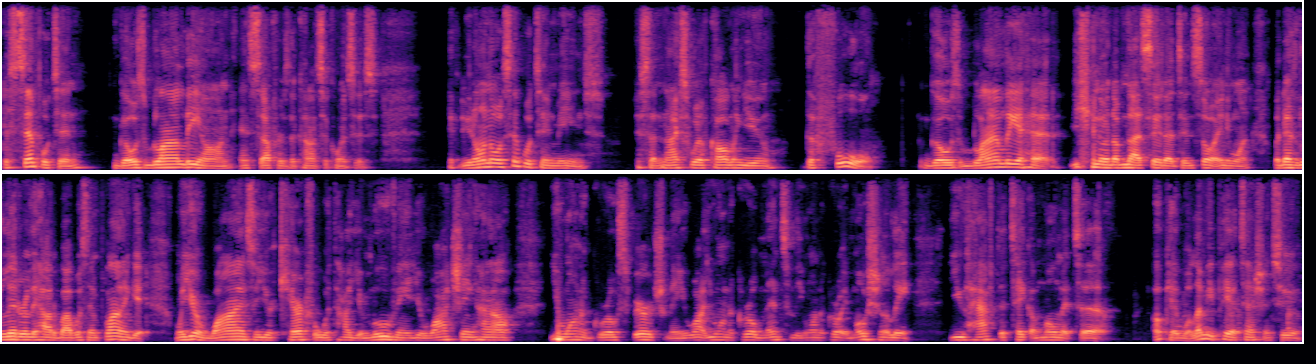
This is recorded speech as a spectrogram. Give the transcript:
The simpleton goes blindly on and suffers the consequences. If you don't know what simpleton means, it's a nice way of calling you the fool goes blindly ahead. You know, I'm not saying that to insult anyone, but that's literally how the Bible is implying it. When you're wise and you're careful with how you're moving, you're watching how you want to grow spiritually, you want you want to grow mentally, you want to grow emotionally, you have to take a moment to, okay, well, let me pay attention to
